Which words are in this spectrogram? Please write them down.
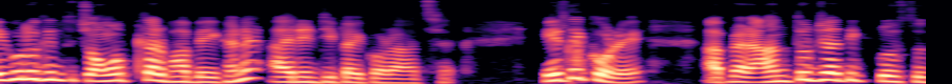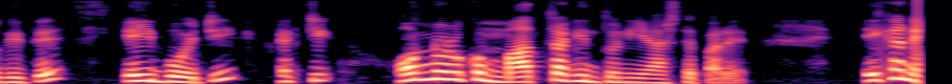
এগুলো কিন্তু চমৎকারভাবে এখানে আইডেন্টিফাই করা আছে। এতে করে আপনার আন্তর্জাতিক প্রস্তুতিতে এই বইটি একটি অন্যরকম মাত্রা কিন্তু নিয়ে আসতে পারে। এখানে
